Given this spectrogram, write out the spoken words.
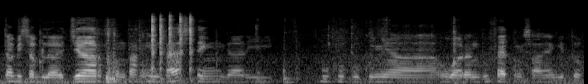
Kita bisa belajar tentang investing dari buku-bukunya Warren Buffett misalnya gitu.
